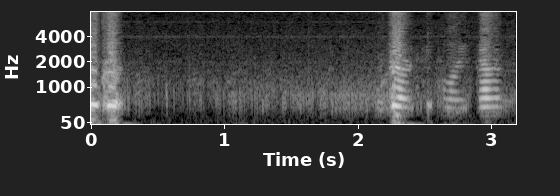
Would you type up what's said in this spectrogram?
Okay. Go to 27.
